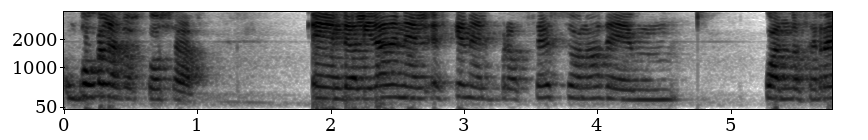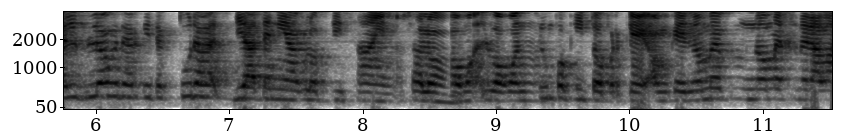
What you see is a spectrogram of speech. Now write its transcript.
un poco las dos cosas. En realidad, en el, es que en el proceso ¿no? de, cuando cerré el blog de arquitectura ya tenía Globe Design, o sea, lo, lo, aguanté un poquito porque aunque no me, no me generaba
